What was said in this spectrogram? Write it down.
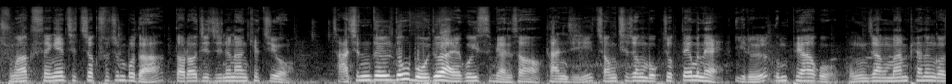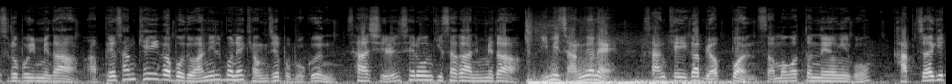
중학생의 지적 수준보다 떨어지지는 않겠지요. 자신들도 모두 알고 있으면서 단지 정치적 목적 때문에 이를 은폐하고 공장만 펴는 것으로 보입니다. 앞에 상케이가 보도한 일본의 경제 보복은 사실 새로운 기사가 아닙니다. 이미 작년에 상케이가 몇 번 써먹었던 내용이고 갑자기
